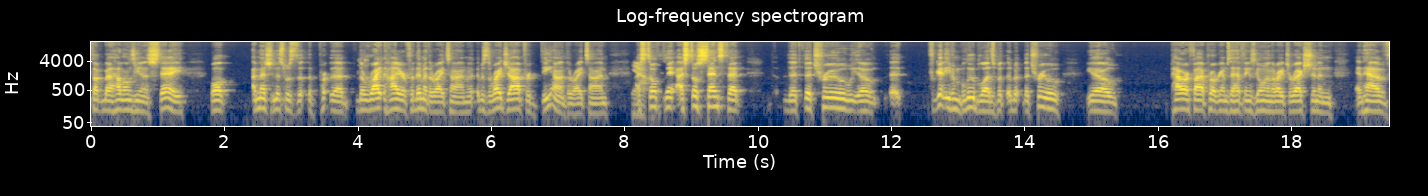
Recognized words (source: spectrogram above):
talk about how long is he going to stay. Well, I mentioned this was the, the, the the right hire for them at the right time. It was the right job for Deion at the right time. Yeah. I still think I still sense that the the true you know uh, forget even blue bloods, but the, the true you know power five programs that have things going in the right direction and and have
